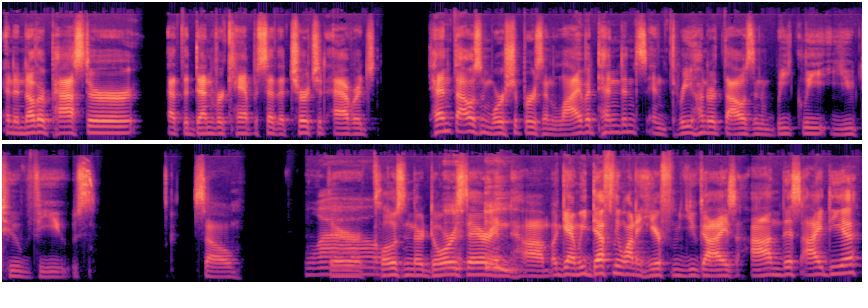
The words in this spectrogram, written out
and another pastor at the Denver campus said the church had averaged 10,000 worshipers in live attendance and 300,000 weekly YouTube views. So Wow. they're closing their doors there. And um, again, we definitely want to hear from you guys on this idea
